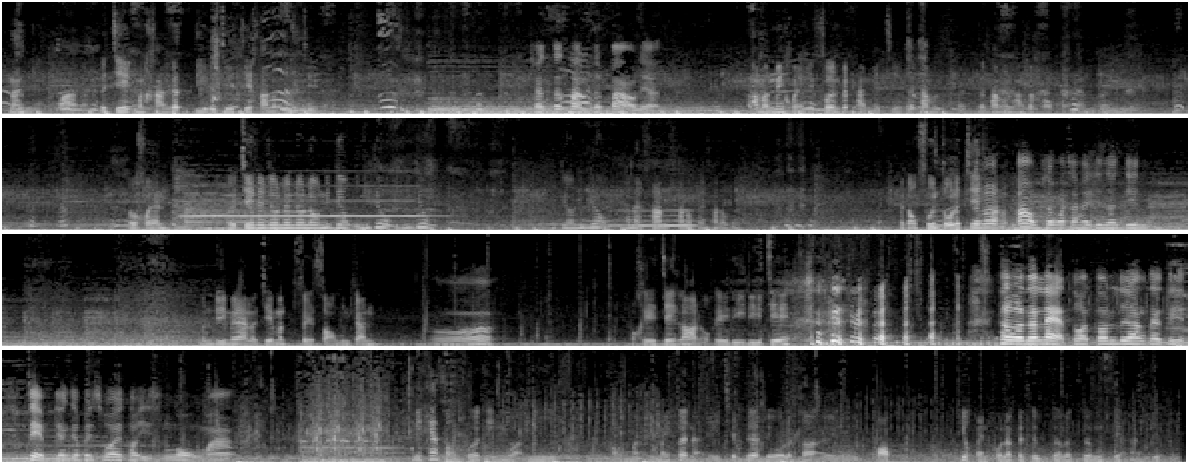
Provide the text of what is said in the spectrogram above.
นั่นไงว่าแล้วเอ้ยเจ๊มันคานก็ดีเลยเจ๊เจ๊คานออกเลยเจ๊ฉันจะทันหรือเปล่าเนี่ย ถ้ามันไม่แขวนไอเฟิร์นก็ทันนะเจ๊แต่ถ้ามันแขวนแต่ถ้ามันหาตะขอแขวนได้มันก็นี่เออแขวนเออเจ๊เร็วเร็วเร็วเร็วเร็วนิดเดียวอีกนิดเดียวอีกนิดเดียวนิดเดียวนิดเดียวนั่นแหละคานคานออกไปคานออกไปไม่ต้องฟื้นตัวแล้วเจ๊ใช่ไหมคานออกไปอ้าวฉันว่าจะให้อินันดินมัน ดิ้นไม่ได้หรอกเจ๊มันเฟสสองเหมือนกัน อ๋อ โอเคเจ๊รอด โอเคดีดีเจ๊เธอนั่นแหละตัวต้นเรื่องแต่ที่เจ็บยังจะไปช่วยเขาอีกฉันงงมาก มีแค่สองเฟิร์สเองนี่หว่ามีของไมเคิลอะไอเช็ดเลือดเร็วแล้วก็ไอป๊อปที่แขวนคนแล้วกระทืบเครื่องแล้วเครื่องมันเสียหายเยอะ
